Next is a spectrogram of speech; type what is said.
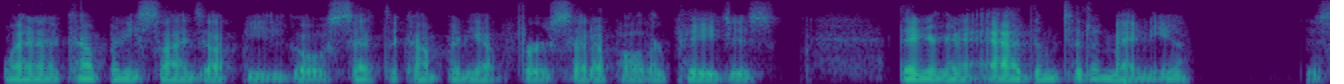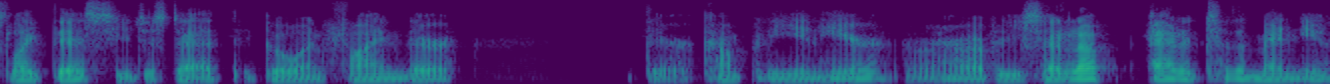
when a company signs up, you go set the company up first, set up all their pages. Then you're going to add them to the menu, just like this. You just add, go and find their their company in here, or however you set it up, add it to the menu,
